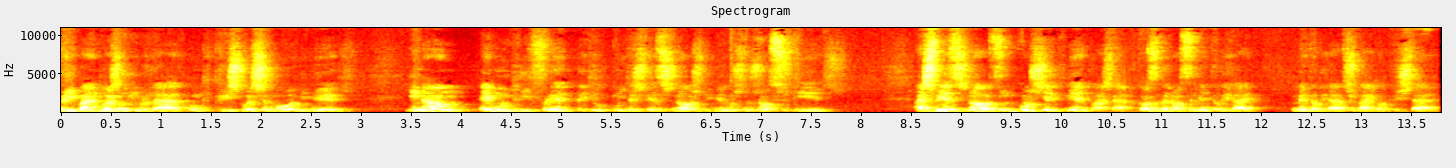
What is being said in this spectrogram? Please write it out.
privando-as da liberdade com que Cristo as chamou a viver. E não é muito diferente daquilo que muitas vezes nós vivemos nos nossos dias. Às vezes nós, inconscientemente, lá está, por causa da nossa mentalidade, mentalidade judaico-cristã,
